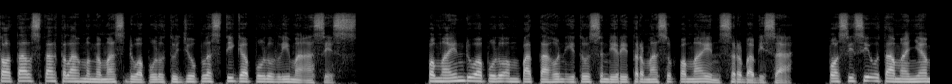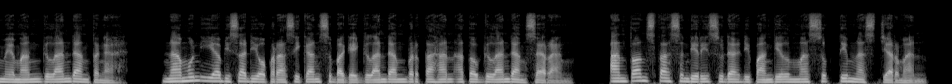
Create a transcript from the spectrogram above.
Total Stach telah mengemas 27 plus 35 asis. Pemain 24 tahun itu sendiri termasuk pemain serba bisa. Posisi utamanya memang gelandang tengah. Namun ia bisa dioperasikan sebagai gelandang bertahan atau gelandang serang. Anton Stach sendiri sudah dipanggil masuk timnas Jerman.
